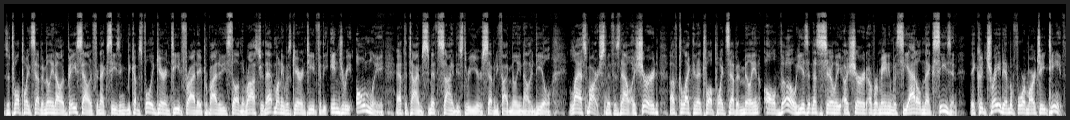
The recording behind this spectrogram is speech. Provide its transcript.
is a $12.7 million base salary for next season, becomes fully guaranteed Friday, provided he's still on the roster. That money was guaranteed for the injury only at the time Smith signed his three year, $75 million deal last March. Smith is now assured of collecting that 12.7 million, although he isn't necessarily assured of remaining with Seattle next season. They could trade him before March 18th.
